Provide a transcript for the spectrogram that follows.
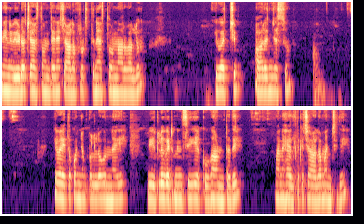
నేను వీడియో చేస్తుంటేనే చాలా ఫ్రూట్స్ తినేస్తూ ఉన్నారు వాళ్ళు. ఇవి వచ్చి ఆరెంజెస్. ఇవైతే కొంచెం పుల్లగా ఉన్నాయి. వీటిలో విటమిన్ సి ఎక్కువగా ఉంటుంది. మన హెల్త్కి చాలా మంచిది.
